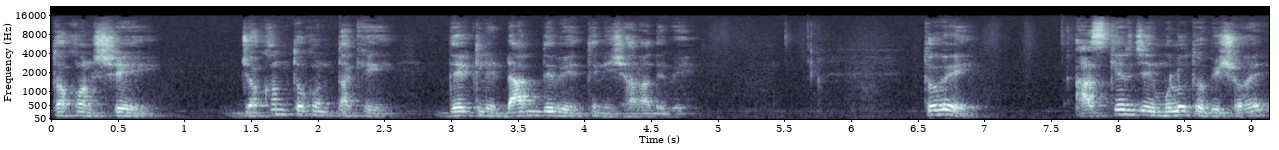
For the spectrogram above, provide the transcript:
তখন সে যখন তখন তাকে দেখলে ডাক দেবে, তিনি সাড়া দেবে। তবে আজকের যে মূলত বিষয়,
